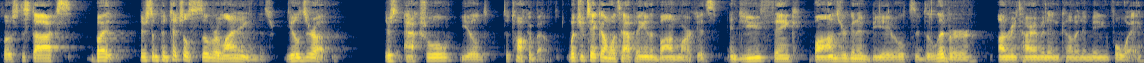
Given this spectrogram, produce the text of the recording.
close to stocks, but there's some potential silver lining in this. Yields are up. There's actual yield to talk about. What's your take on what's happening in the bond markets? And do you think bonds are going to be able to deliver on retirement income in a meaningful way?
